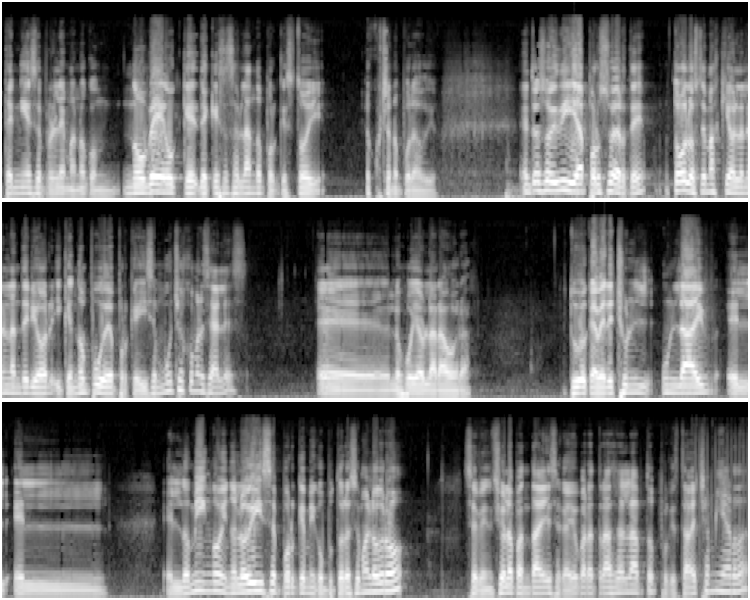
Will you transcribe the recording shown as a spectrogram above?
tenía ese problema, ¿no? Con, no veo que, de qué estás hablando porque estoy escuchando por audio. Entonces hoy día, por suerte, todos los temas que hablar en el anterior y que no pude porque hice muchos comerciales, eh, los voy a hablar ahora. Tuve que haber hecho un, un live el, el, el, domingo y no lo hice porque mi computadora se malogró se venció la pantalla y se cayó para atrás la laptop porque estaba hecha mierda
